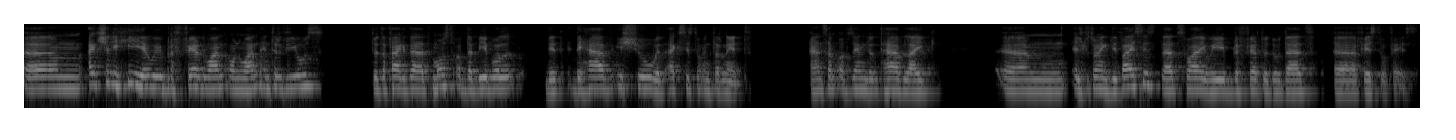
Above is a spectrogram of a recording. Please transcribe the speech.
Um, actually, here we preferred one-on-one -on -one interviews to the fact that most of the people did they have issue with access to internet, and some of them don't have like um, electronic devices. That's why we prefer to do that uh, face to face.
